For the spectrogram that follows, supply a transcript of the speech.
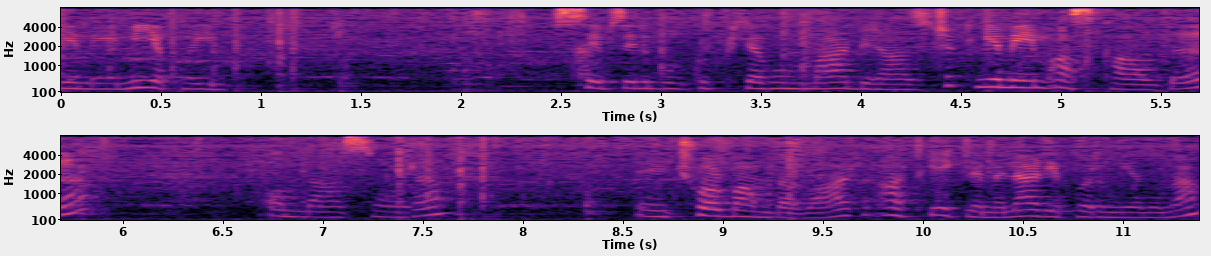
yemeğimi yapayım. Sebzeli bulgur pilavım var birazcık. Yemeğim az kaldı. Ondan sonra e, çorbam da var. Artık eklemeler yaparım yanına.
